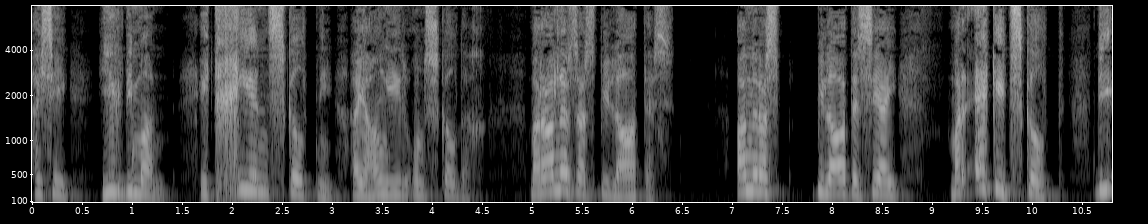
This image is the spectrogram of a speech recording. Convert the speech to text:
Hy sê hierdie man het geen skuld nie. Hy hang hier onskuldig. Maar anders as Pilatus, anders as Pilatus sê hy, maar ek het skuld. Die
